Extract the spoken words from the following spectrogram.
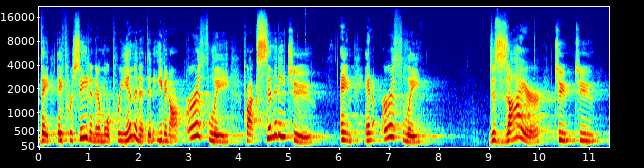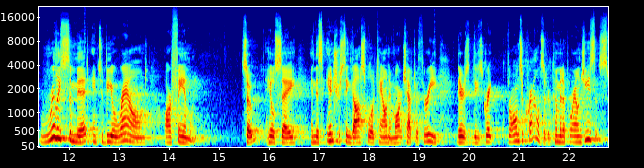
they, they proceed and they're more preeminent than even our earthly proximity to and an earthly desire to, to really submit and to be around our family. So he'll say in this interesting gospel account in Mark chapter 3, there's these great throngs of crowds that are coming up around Jesus.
